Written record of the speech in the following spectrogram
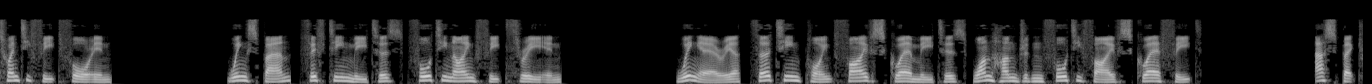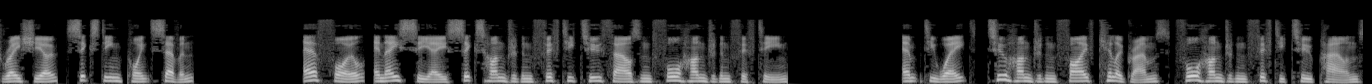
20 feet 4 in. Wingspan, 15 meters 49 feet 3 in. Wing area, 13.5 square meters 145 square feet. Aspect ratio, 16.7 Airfoil, NACA 652415 Empty weight 205 kilograms 452 pounds.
